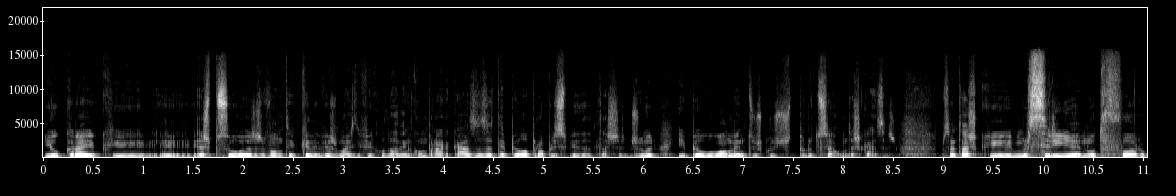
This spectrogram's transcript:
eu creio que eh, as pessoas vão ter cada vez mais dificuldade em comprar casas, até pela própria subida da taxa de juros e pelo aumento dos custos de produção das casas. Portanto, acho que mereceria, noutro fórum,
